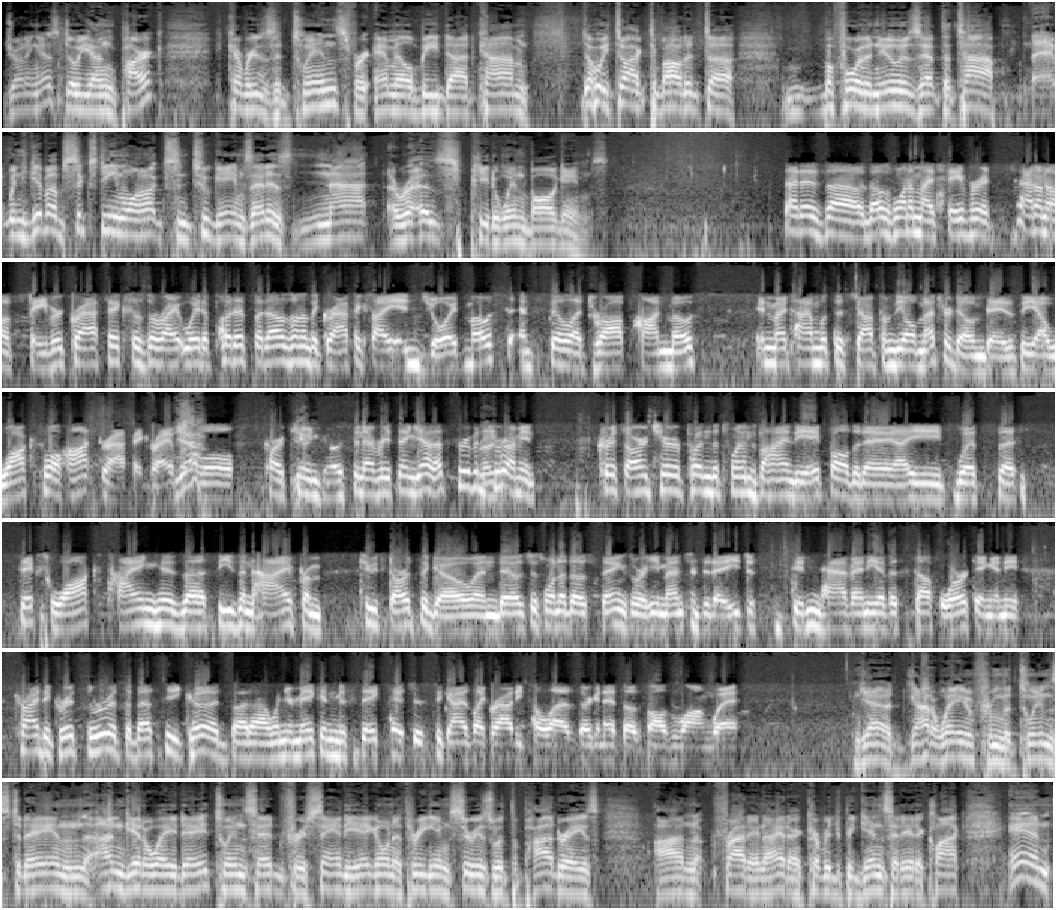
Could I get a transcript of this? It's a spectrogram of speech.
Joining us, Do-Hyoung Park. He covers the Twins for MLB.com. Though we talked about it uh, before the news at the top. When you give up 16 walks in two games, that is not a recipe to win ball games. That is uh, that was one of my favorite. I don't know if favorite graphics is the right way to put it, but that was one of the graphics I enjoyed most and still a draw upon most in my time with this job from the old Metrodome days. The uh, walks will haunt graphic, right? Yeah. With the little cartoon Yeah. ghosts and everything. Yeah, that's proven Right. true. I mean, Chris Archer putting the Twins behind the eight ball today. Uh, he with the six walks, tying his uh, season high from two starts ago, and it was just one of those things where he mentioned today he just didn't have any of his stuff working, and he tried to grit through it the best he could. But uh, when you're making mistake pitches to guys like Rowdy Tellez, they're going to hit those balls a long way. Yeah, got away from the Twins today, and on getaway day, Twins head for San Diego in a three-game series with the Padres on Friday night. Our coverage begins at eight o'clock, and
